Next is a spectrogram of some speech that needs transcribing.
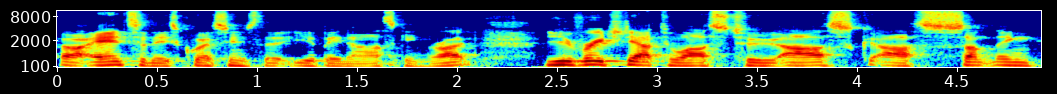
uh, answer these questions that you've been asking, right? You've reached out to us to ask us something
